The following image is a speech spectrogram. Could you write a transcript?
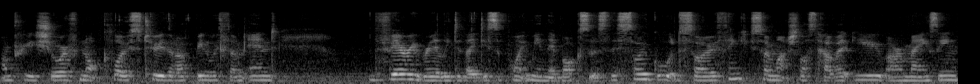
I'm pretty sure, if not close to, that I've been with them. And very rarely do they disappoint me in their boxes. They're so good. So thank you so much, Lust Have It. You are amazing.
